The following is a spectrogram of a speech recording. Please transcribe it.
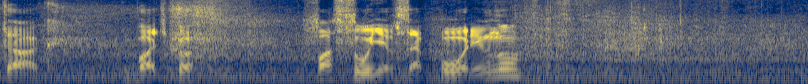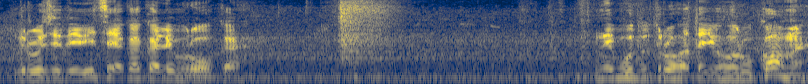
Так, батько фасує все порівну. Друзі, дивіться, яка калібровка. Не буду трогати його руками,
